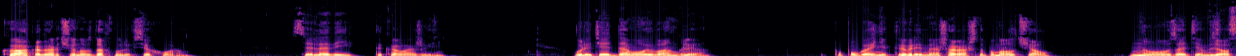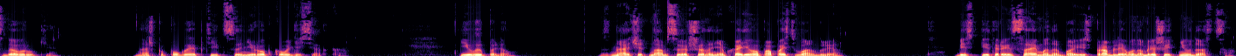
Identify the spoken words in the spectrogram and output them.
Как огорченно вздохнули все хором. Селяви, такова жизнь. Улететь домой, в Англию. Попугай некоторое время ошарашенно помолчал, но затем взял себя в руки. Наш попугай птица не робкого десятка. И выпалил. Значит, нам совершенно необходимо попасть в Англию. Без Питера и Саймона, боюсь, проблему нам решить не удастся.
